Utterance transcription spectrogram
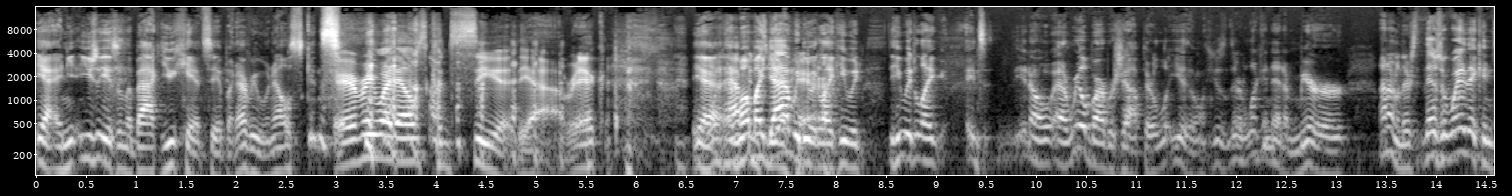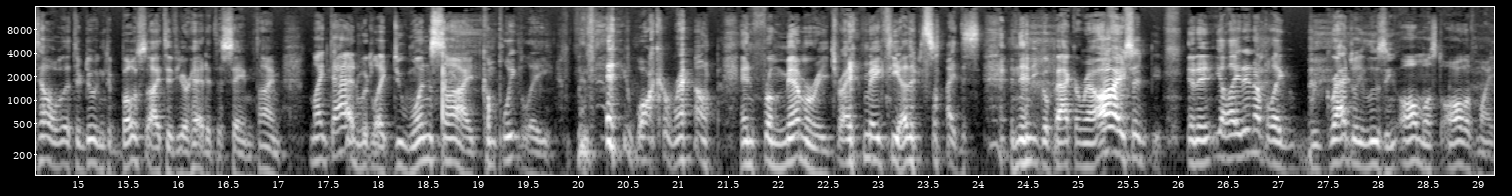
Yeah, and usually it's in the back. You can't see it, but everyone else can see. It. Everyone else can see it. Yeah, Rick. Yeah, what what my dad would hair? do it like he would he would like it's you know a real barbershop. They're you know they're looking at a mirror I don't know. There's there's a way they can tell that they're doing to both sides of your head at the same time. My dad would like do one side completely, and then he'd walk around and from memory try to make the other side, and then he'd go back around. Oh, I said, and then, you know, I'd end up like gradually losing almost all of my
